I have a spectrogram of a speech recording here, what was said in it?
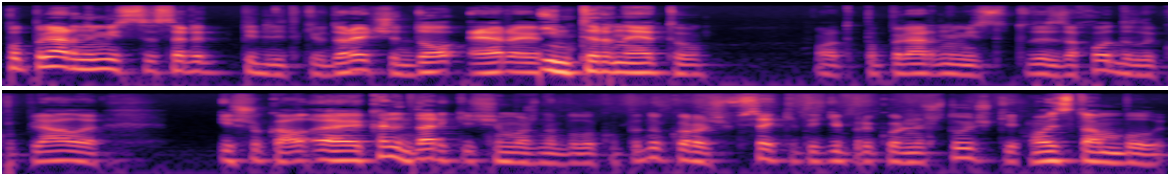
Популярне місце серед підлітків. До речі, до ери інтернету. От популярне місце. Туди заходили, купляли і шукали. Е, Календарки ще можна було купити. Ну, коротше, всякі такі прикольні штучки. Ось там були.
